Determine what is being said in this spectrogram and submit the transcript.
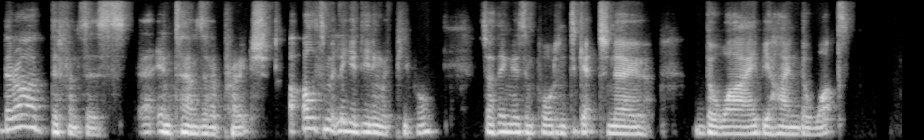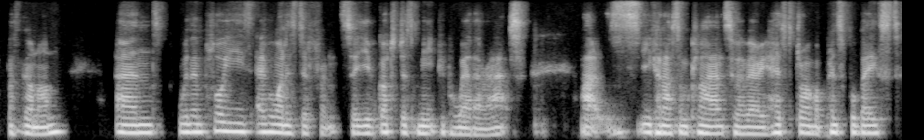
there are differences uh, in terms of approach. Ultimately, you're dealing with people. So I think it's important to get to know the why behind the what that's gone on. And with employees, everyone is different. So you've got to just meet people where they're at. As you can have some clients who are very headstrong or principle based,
